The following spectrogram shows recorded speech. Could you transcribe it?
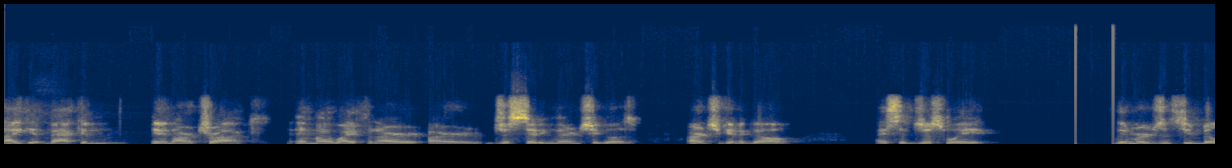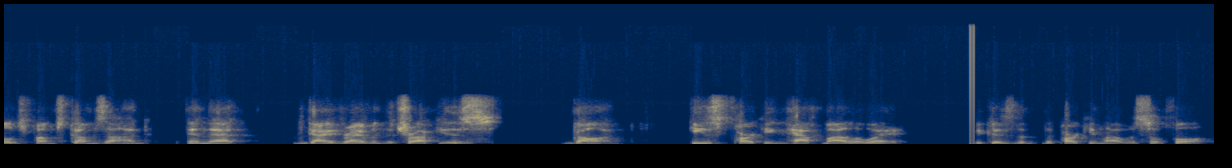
I get back in in our truck, and my wife and I are, are just sitting there, and she goes, "Aren't you going to go?" I said, "Just wait." The emergency bilge pumps comes on, and that guy driving the truck is gone. He's parking half mile away because the the parking lot was so full.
